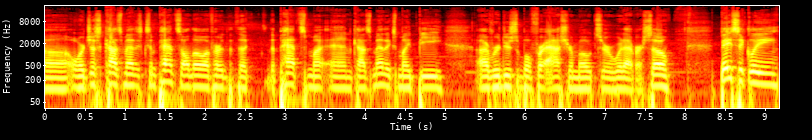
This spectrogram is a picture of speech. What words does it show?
uh, or just cosmetics and pets, although I've heard that the, the pets and cosmetics might be uh, reducible for ash or motes or whatever. So basically,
